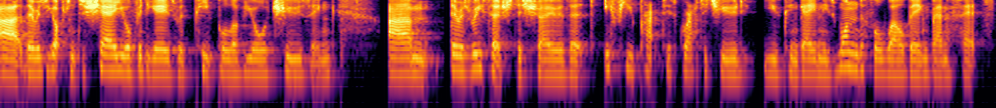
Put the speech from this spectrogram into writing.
uh, there is the option to share your videos with people of your choosing. Um, there is research to show that if you practice gratitude, you can gain these wonderful well-being benefits,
